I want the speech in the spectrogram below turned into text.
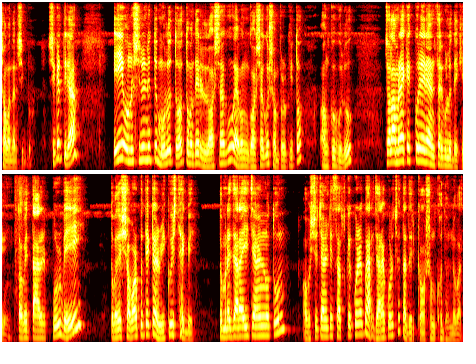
সমাধান শিখব। শিক্ষার্থীরা, এই অনুশীলনীতে মূলত তোমাদের লসাগু এবং গসাগু সম্পর্কিত অঙ্কগুলো। চলো আমরা এক এক করে এর অ্যান্সারগুলো দেখিনি তবে তার পূর্বেই তোমাদের সবার প্রতি একটা রিকোয়েস্ট থাকবে। তোমরা যারা এই চ্যানেল নতুন, অবশ্যই চ্যানেলটি সাবস্ক্রাইব করে রাখবে, আর যারা করেছ তাদেরকে অসংখ্য ধন্যবাদ।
